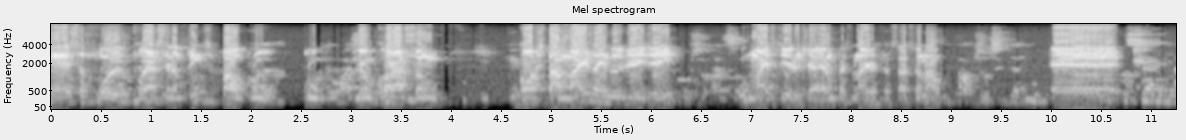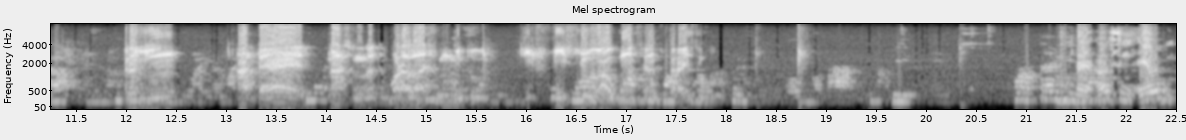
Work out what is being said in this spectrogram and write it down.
essa foi, foi a cena principal pro, pro meu coração gostar mais ainda do JJ, por mais que ele já era um personagem sensacional. É, pra mim, até na segunda temporada acho muito difícil algumas cenas superar isso. É, assim, eu.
